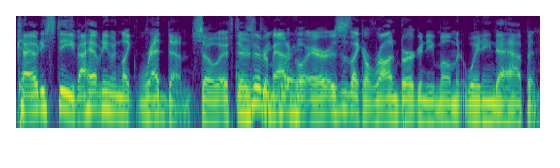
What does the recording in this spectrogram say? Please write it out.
Coyote Steve, I haven't even like read them. So if there's grammatical error, this is like a Ron Burgundy moment waiting to happen.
